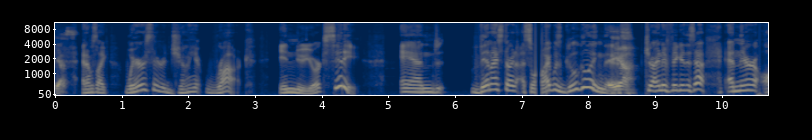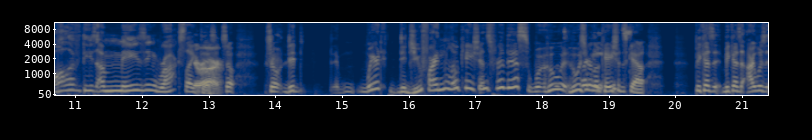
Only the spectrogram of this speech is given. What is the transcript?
Yes. And I was like, where is there a giant rock in New York City? And then I started, so I was Googling this, yeah. trying to figure this out. And there are all of these amazing rocks like there this. Are. So, so did, where did, did you find the locations for this? Who, who was your location scout? Because, because I was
